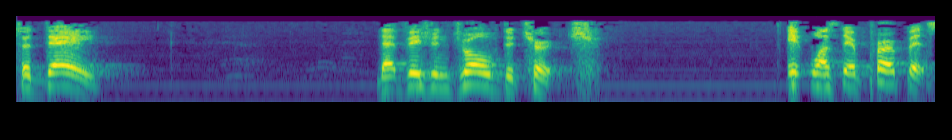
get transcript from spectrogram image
today. That vision drove the church. It was their purpose.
